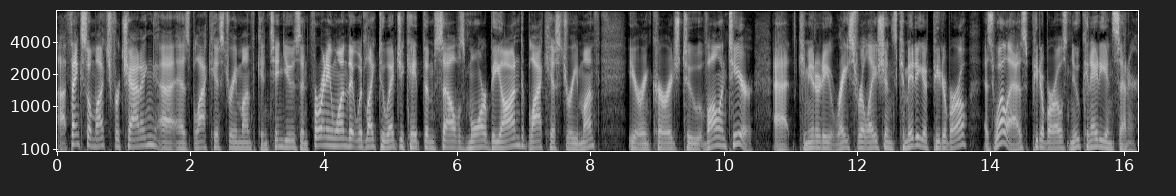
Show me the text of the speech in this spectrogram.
Uh, thanks so much for chatting uh, as Black History Month continues. And for anyone that would like to educate themselves more beyond Black History Month, you're encouraged to volunteer at Community Race Relations Committee of Peterborough, as well as Peterborough's new Canadian Centre.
